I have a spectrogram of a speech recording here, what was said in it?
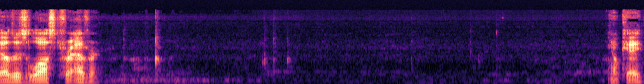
The other's lost forever. Okay?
